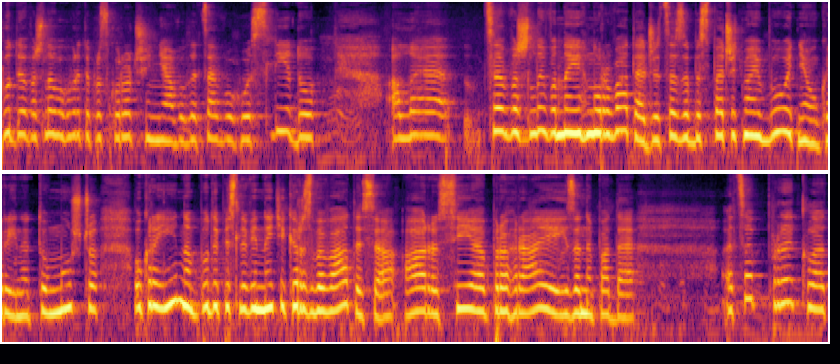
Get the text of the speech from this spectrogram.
буде важливо говорити про скорочення вуглецевого сліду. Але це важливо не ігнорувати, адже це забезпечить майбутнє України, тому що Україна буде після війни тільки розвиватися, а Росія програє і занепаде. Це приклад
